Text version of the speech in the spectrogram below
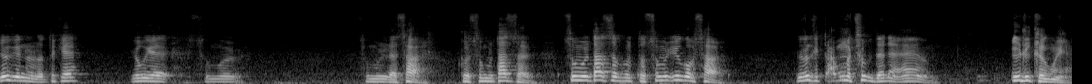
여기는 어떻게? 여기에 스물, 스물네 살, 그 스물다섯 살, 스물다섯부터 스물일곱 살, 이렇게 딱 맞추면 되네. 이럴 경우에.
